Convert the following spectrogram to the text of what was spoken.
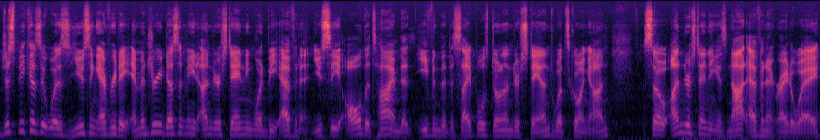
just because it was using everyday imagery doesn't mean understanding would be evident. You see all the time that even the disciples don't understand what's going on. So understanding is not evident right away,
